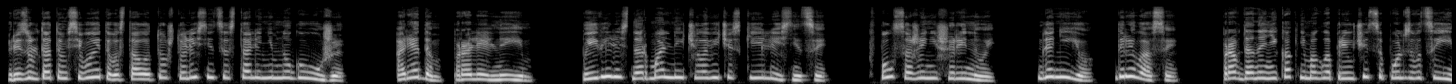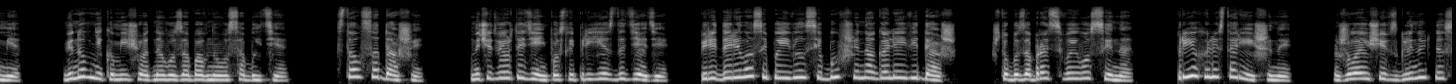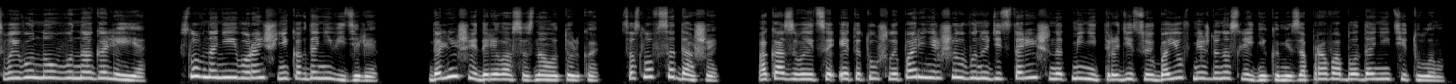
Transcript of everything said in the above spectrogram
Результатом всего этого стало то, что лестницы стали немного уже, а рядом, параллельно им, появились нормальные человеческие лестницы, в полсажений шириной. Для нее, Дариласы. Правда, она никак не могла приучиться пользоваться ими. Виновником еще одного забавного события стал Садаши. На четвертый день после приезда дяди перед Дариласой появился бывший на Агалее Видаш, чтобы забрать своего сына. Приехали старейшины, желающие взглянуть на своего нового Нагалея, словно они его раньше никогда не видели. Дальнейшее Дариласа знала только со слов Садаши, Оказывается, этот ушлый парень решил вынудить старейшин отменить традицию боев между наследниками за право обладания титулом.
